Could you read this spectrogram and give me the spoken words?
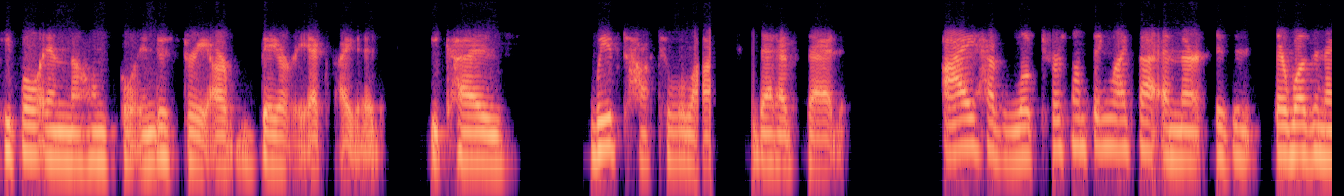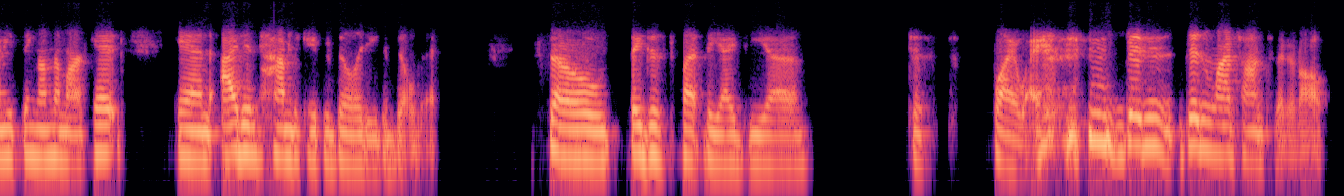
people in the homeschool industry are very excited because we've talked to a lot that have said, I have looked for something like that and there isn't, there wasn't anything on the market and I didn't have the capability to build it. So they just let the idea fly away. didn't, didn't latch onto it at all.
